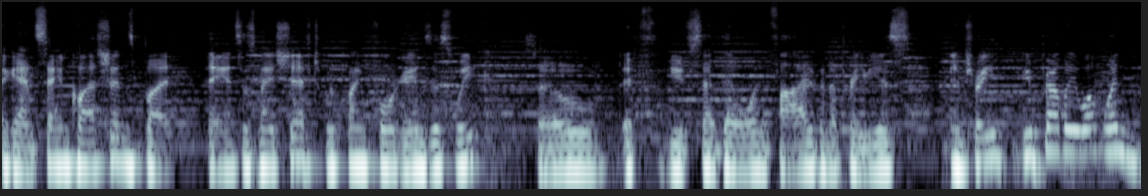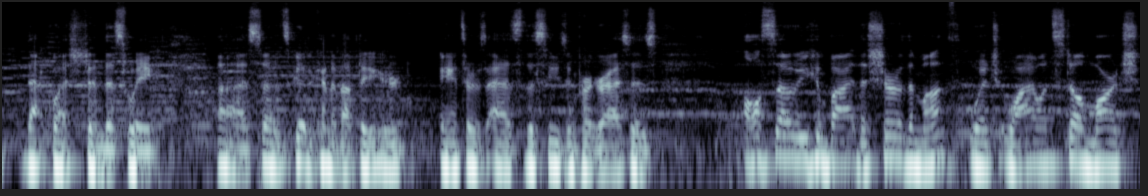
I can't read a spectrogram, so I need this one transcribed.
again same questions but the answers may shift we're playing four games this week so if you've said they'll win five in a previous entry you probably won't win that question this week uh, so it's good to kind of update your answers as the season progresses also, you can buy the shirt of the month, which, while it's still March,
